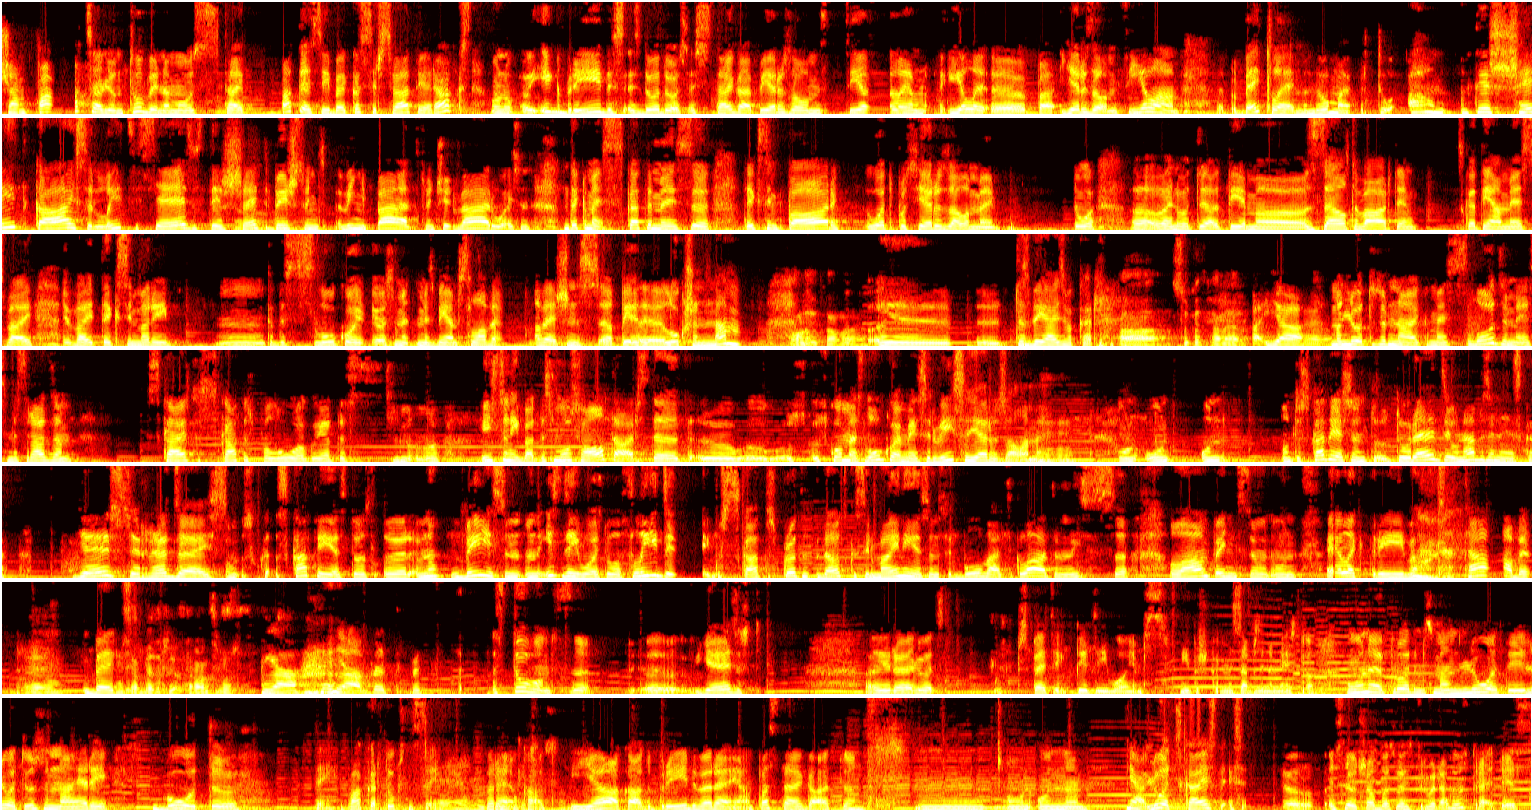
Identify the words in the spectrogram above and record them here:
šām paceļ un tuvina mūs tai patiesībai, kas ir svētie raksti. Un ik brīdis es dodos, es staigāju pa Jeruzalemes ielām, iele, eh, pa Jeruzalemes ielām, eh, pa Betlēm un domāju par to, ah, un, un tieši šeit kājas ir licis Jēzus, tieši šeit ir bijušas viņas, viņa pēdas, viņš ir vērojis. Un, un te, ka mēs skatāmies, eh, teiksim, pāri otrpus Jeruzalemē, no, vai no tiem zelta vārtiem, skatījāmies, vai, vai teiksim, arī, mm, kad es lūkojos, mē- mēs bijām slavē, slavēšanas, ā, pie- ā, lūkšana nam. Olīvkalnā. Ā, Tas bija aizvakar. Ah, halēl. Jā, man ļoti uzrunāja, ka mēs lūdzamies, mēs redzam skaistus skatus pa logu. Ja, tas, īstenībā tas mūsu altārs, tad, uz, uz ko mēs lūkojamies, ir visa Jeruzaleme. Mm -hmm. un, un, un, un tu skaties, un tu, tu redzi un apzinājies, ka Jēzus ir redzējis un sk- skatījies tos, er, nu, bijis un, un izdzīvojis tos līdzīgus skatus. Protams, daudz kas ir mainījies un ir būvēts klāt, un visas uh, lampiņas un, un elektrība un tā, bet, Um, bet sabiedriskais transports. Jā, jā bet, bet tas tuvums uh, Jēzus ir uh, ļoti spēcīgi piedzīvojams. Īpaši, kad mēs apzināmies to. Un, uh, protams, man ļoti, ļoti uzrunāja arī būt uh, te, vakar tūkstnesī. mēs Varējām kādu, jā, kādu brīdi varējām pastaigāt. Un, mm, un, un, um, jā, ļoti skaisti. Es, es ļoti šaubos, vai es tur varētu uzturēties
